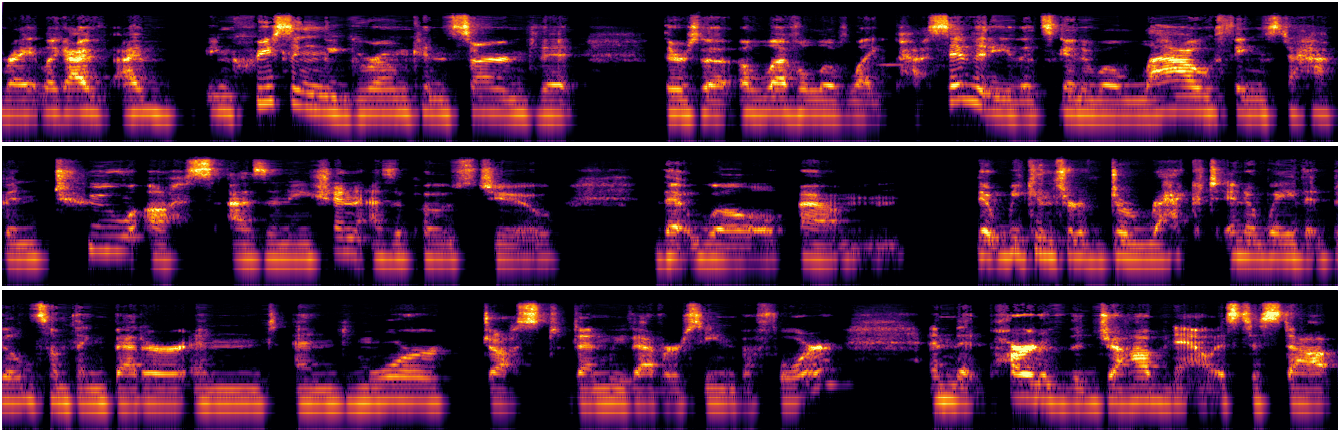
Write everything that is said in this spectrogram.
right? Like i've, I've increasingly grown concerned that there's a, a level of like passivity that's going to allow things to happen to us as a nation as opposed to that will um, that we can sort of direct in a way that builds something better and and more just than we've ever seen before. And that part of the job now is to stop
